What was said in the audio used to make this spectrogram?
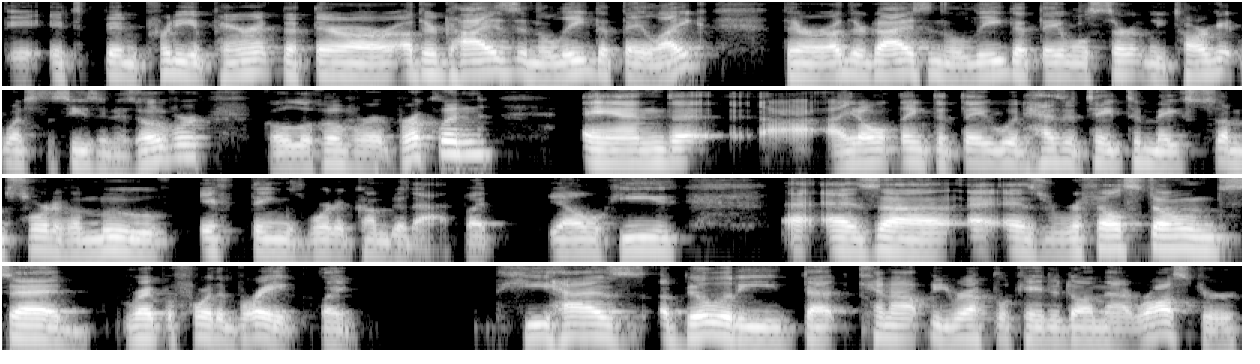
it's been pretty apparent that there are other guys in the league that they like. There are other guys in the league that they will certainly target once the season is over. Go look over at Brooklyn. And uh, I don't think that they would hesitate to make some sort of a move if things were to come to that. But, you know, he, as uh, as Rafael Stone said right before the break, like he has ability that cannot be replicated on that roster.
